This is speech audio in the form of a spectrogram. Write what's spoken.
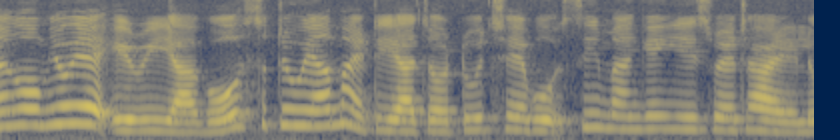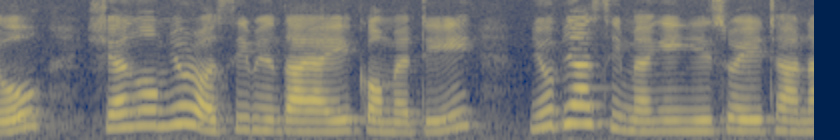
န်ကုန်မြို့ရဲ့ area ကိုစတူရမ်းမိုင်100ကျော်တိုးချဲ့ဖို့စီမံကိန်းရေးဆွဲထားတယ်လို့ရန်ကုန်မြို့တော်စီမံသားယာရေးကော်မတီမြို့ပြစီမံကိန်းရေးဆွဲရေးဌာန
